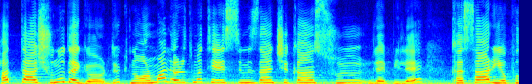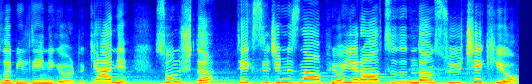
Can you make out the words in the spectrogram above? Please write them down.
hatta şunu da gördük. Normal arıtma tesisimizden çıkan suyla bile kasar yapılabildiğini gördük. Yani sonuçta tekstilcimiz ne yapıyor? Yer altından suyu çekiyor.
